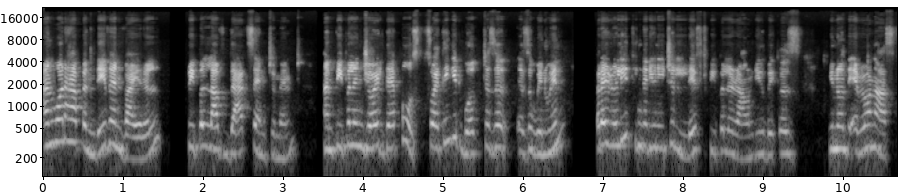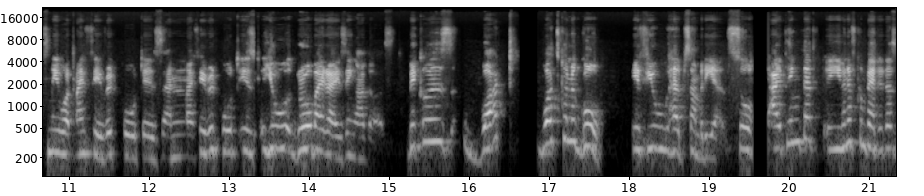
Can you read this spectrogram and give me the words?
and what happened they went viral people loved that sentiment and people enjoyed their post so i think it worked as a as a win-win but i really think that you need to lift people around you because you know everyone asks me what my favorite quote is and my favorite quote is you grow by rising others because what what's going to go if you help somebody else so I think that even if competitors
